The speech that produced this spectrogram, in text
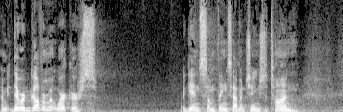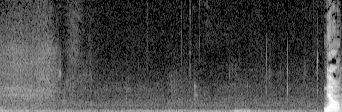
I mean, they were government workers. Again, some things haven't changed a ton. Now,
